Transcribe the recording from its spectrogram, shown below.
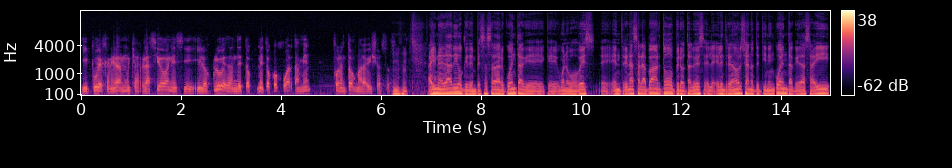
y pude generar muchas relaciones y, los clubes donde me tocó jugar también fueron todos maravillosos. Hay una edad, digo, que te empezás a dar cuenta que, bueno, vos ves, eh, entrenás a la par, todo, pero tal vez el, entrenador ya no te tiene en cuenta, quedás ahí,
